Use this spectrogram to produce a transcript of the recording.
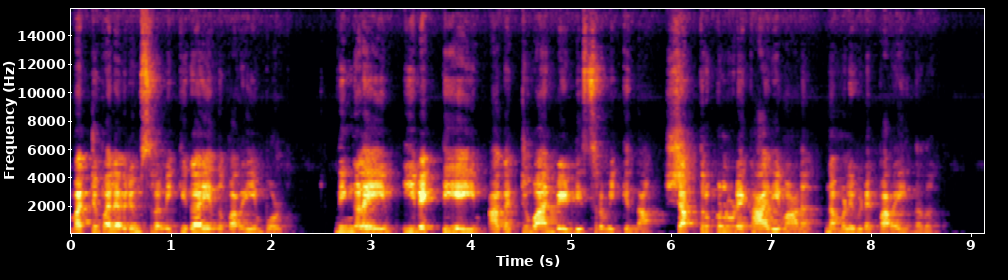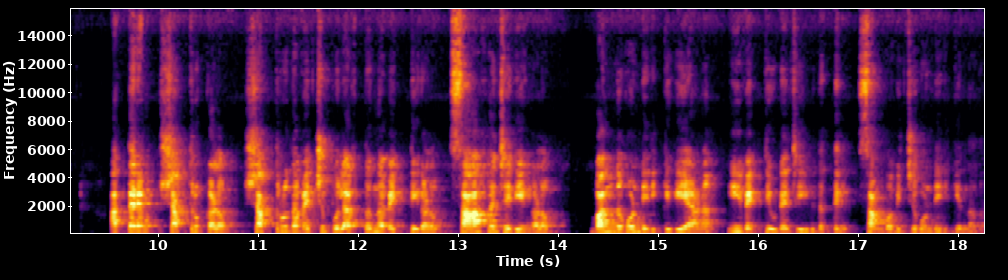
മറ്റു പലവരും ശ്രമിക്കുക എന്ന് പറയുമ്പോൾ നിങ്ങളെയും ഈ വ്യക്തിയെയും അകറ്റുവാൻ വേണ്ടി ശ്രമിക്കുന്ന ശത്രുക്കളുടെ കാര്യമാണ് നമ്മളിവിടെ പറയുന്നത്. അത്തരം ശത്രുക്കളും ശത്രുത വെച്ച് പുലർത്തുന്ന വ്യക്തികളും സാഹചര്യങ്ങളും വന്നുകൊണ്ടിരിക്കുകയാണ് ഈ വ്യക്തിയുടെ ജീവിതത്തിൽ സംഭവിച്ചുകൊണ്ടിരിക്കുന്നത്.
